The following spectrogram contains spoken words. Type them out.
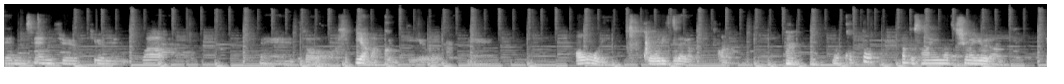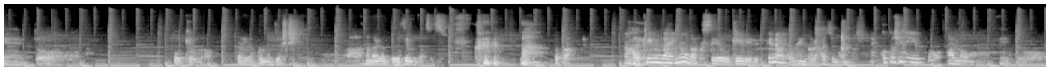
年、2019年は、えーっと、檜山君っていう、えー青森公立大学かな。うんの子と、あと山陰松島遊覧、えー、と東京の大学の女子、あー名前がどう全部忘れてる あとか、はい。県外の学生を受け入れるっていうのはこの辺から始まりましたね。今年で言うと、あのえー、と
